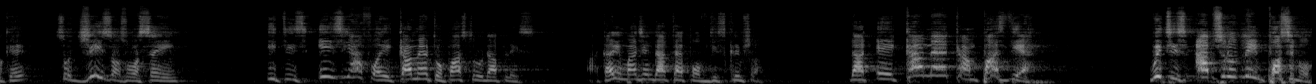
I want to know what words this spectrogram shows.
Okay? So Jesus was saying, it is easier for a camel to pass through that place. Can you imagine that type of description? That a camel can pass there, which is absolutely impossible.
